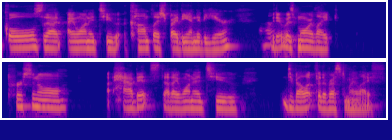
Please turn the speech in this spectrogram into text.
goals that I wanted to accomplish by the end of the year, uh-huh. but it was more like personal habits that I wanted to develop for the rest of my life.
